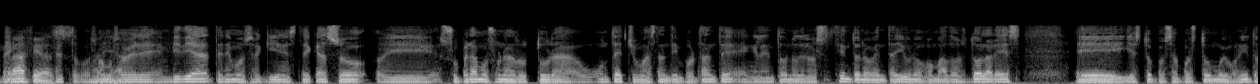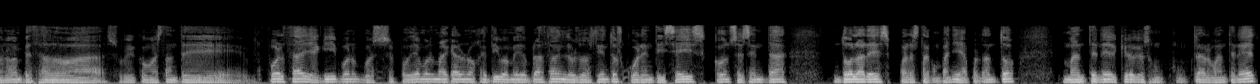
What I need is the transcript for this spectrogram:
gracias. pues vamos a ver, eh, Nvidia, tenemos aquí en este caso, eh, superamos una ruptura, un techo bastante importante en el entorno de los 191,2 dólares eh, y esto pues ha puesto muy bonito, ¿no? Ha empezado a subir con bastante fuerza y aquí, bueno, pues podríamos marcar un objetivo a medio plazo en los 246,60 dólares para esta compañía. Por tanto, mantener, creo que es un, claro mantener,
